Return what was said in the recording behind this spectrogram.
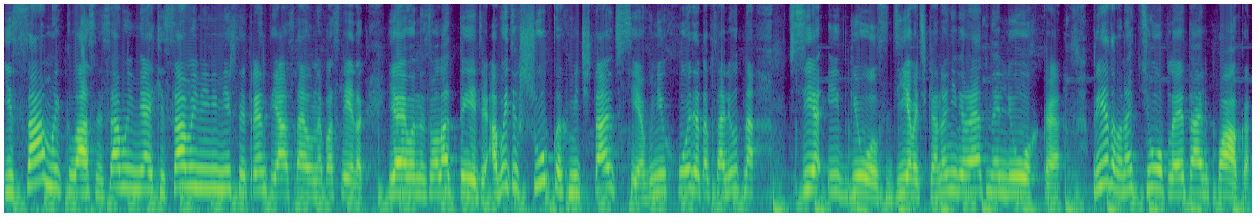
И самый классный, самый мягкий, самый мимимишный тренд я оставила напоследок. Я его назвала Тедди. Об этих шубках мечтают все. В них ходят абсолютно все it girls, девочки. Она невероятно легкая. При этом она теплая, это альпака.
